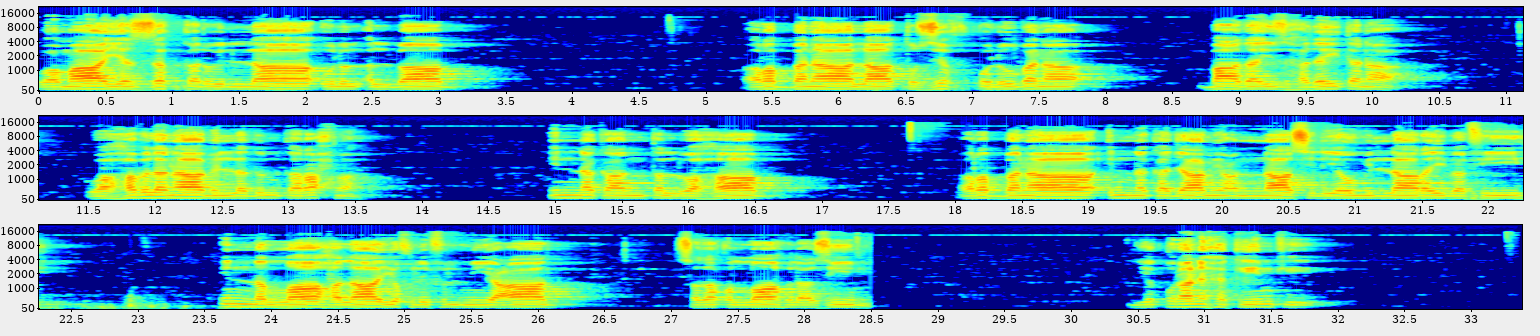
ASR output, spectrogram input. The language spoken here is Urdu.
وما يذكر إلا أولو الألباب ربنا لا تزغ قلوبنا بعد إذ هديتنا وهب لنا من لدنك رحمة ان کا انت الوہاب ربنا ان کا جامع الناس لیوم اللہ رئی بفی ان اللہ لا يخلف المیعاد صدق اللہ العظیم یہ قرآن حکیم کی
